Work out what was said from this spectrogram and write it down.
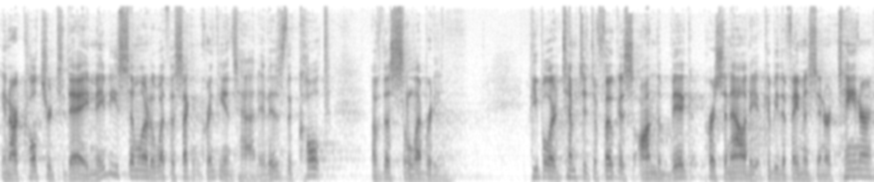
in our culture today may be similar to what the Second Corinthians had. It is the cult of the celebrity. People are tempted to focus on the big personality. It could be the famous entertainer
